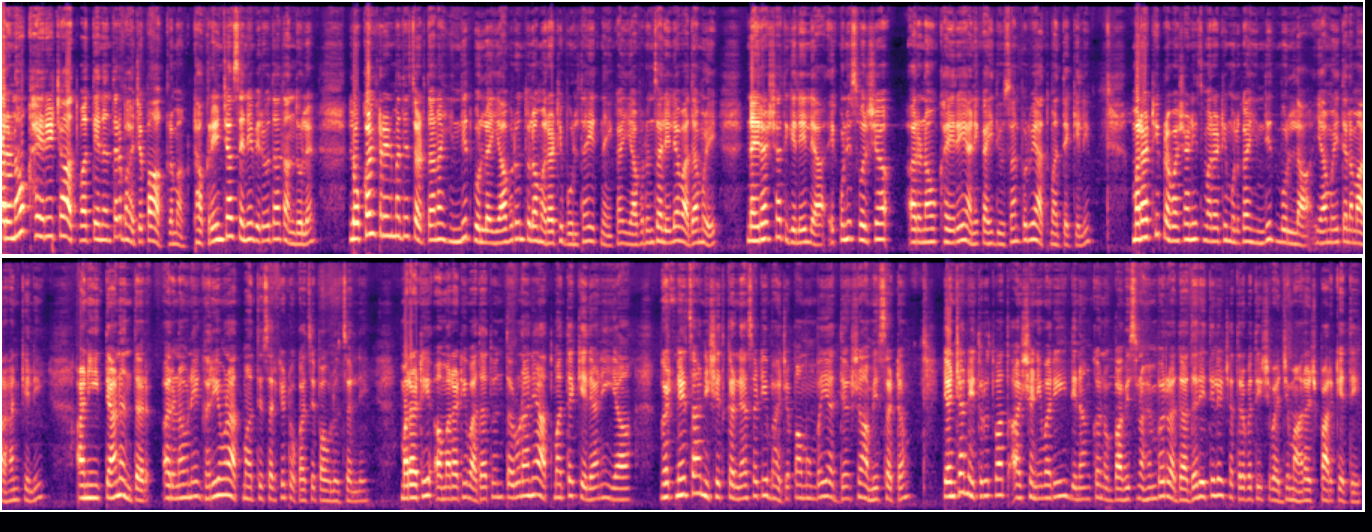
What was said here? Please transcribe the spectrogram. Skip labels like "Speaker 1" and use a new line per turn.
अर्णव खैरेच्या आत्महत्येनंतर भाजपा आक्रमक. ठाकरेंच्या सेनेविरोधात आंदोलन. लोकल ट्रेनमध्ये चढताना हिंदीत बोलला यावरून तुला मराठी बोलता येत नाही का? यावरून झालेल्या वादामुळे नैराश्यात गेलेल्या एकोणीस वर्ष अर्णव खैरे यांनी काही दिवसांपूर्वी आत्महत्या केली. मराठी प्रवाशांनीच मराठी मुलगा हिंदीत बोलला यामुळे त्याला मारहाण केली. आणि त्यानंतर अर्णवने घरी येऊन आत्महत्येसारखे टोकाचे पाऊल उचलले. मराठी अमराठी वादातून तरुणाने आत्महत्या केल्याने या घटनेचा निषेध करण्यासाठी भाजपा मुंबई अध्यक्ष अमित सटम यांच्या नेतृत्वात आज शनिवारी दिनांक बावीस नोव्हेंबर दादर येथील छत्रपती शिवाजी महाराज पार्क येथे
